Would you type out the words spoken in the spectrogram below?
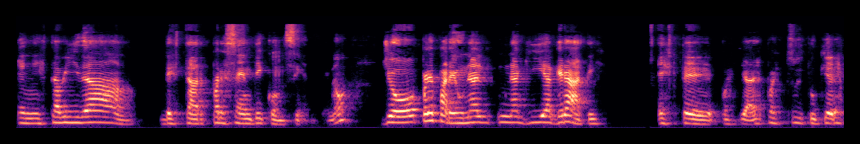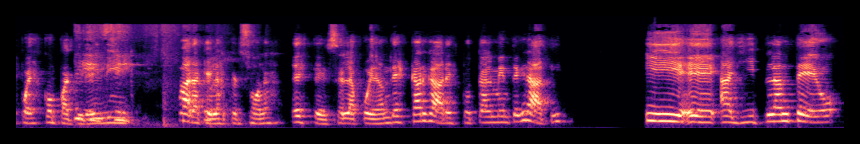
en esta vida de estar presente y consciente, ¿no? Yo preparé una, una guía gratis este, pues ya después si tú quieres puedes compartir el link para que las personas este, se la puedan descargar, es totalmente gratis. Y eh, allí planteo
